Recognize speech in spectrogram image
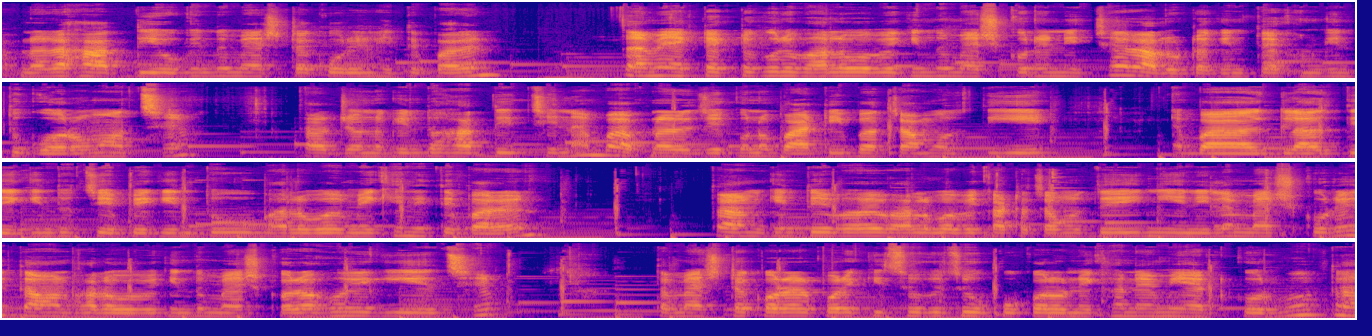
আপনারা হাত দিয়েও কিন্তু ম্যাশটা করে নিতে পারেন। তা আমি একটা একটা করে ভালোভাবে কিন্তু ম্যাশ করে নিচ্ছি, আর আলুটা কিন্তু এখন কিন্তু গরম আছে। তার জন্য কিন্তু হাত দিচ্ছি না, বা আপনারা যে কোনো বাটি বা চামচ দিয়ে বা গ্লাস দিয়ে কিন্তু চেপে কিন্তু ভালোভাবে মেখে নিতে পারেন। তো আমি কিন্তু এভাবে ভালোভাবে কাঁটা চামচ দিয়েই নিয়ে নিলাম ম্যাশ করে। তো আমার ভালোভাবে কিন্তু ম্যাশ করা হয়ে গিয়েছে। তা ম্যাশটা করার পরে কিছু কিছু উপকরণ এখানে আমি অ্যাড করব। তা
